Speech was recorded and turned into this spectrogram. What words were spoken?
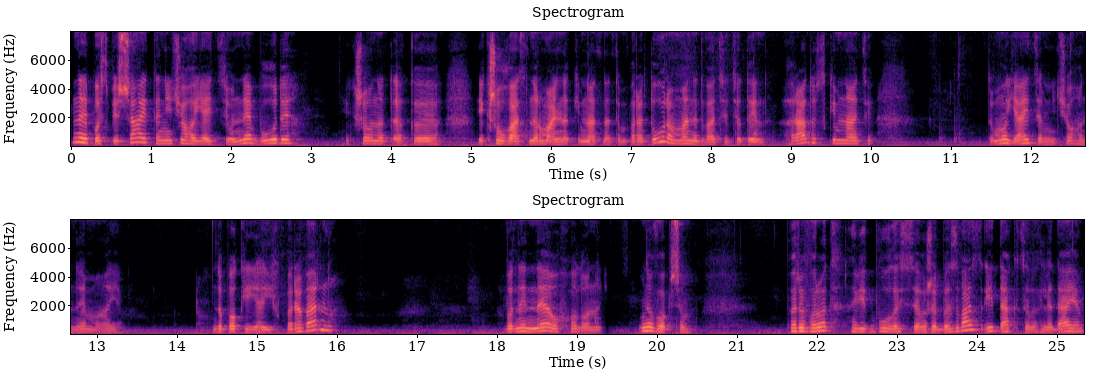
Не поспішайте, нічого яйцю не буде. Якщо воно так, е, якщо у вас нормальна кімнатна температура, у мене 21 градус в кімнаті, тому яйцям нічого немає. Допоки я їх переверну, вони не охолонуть. Ну, в общем, переворот відбулося вже без вас, і так це виглядає.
